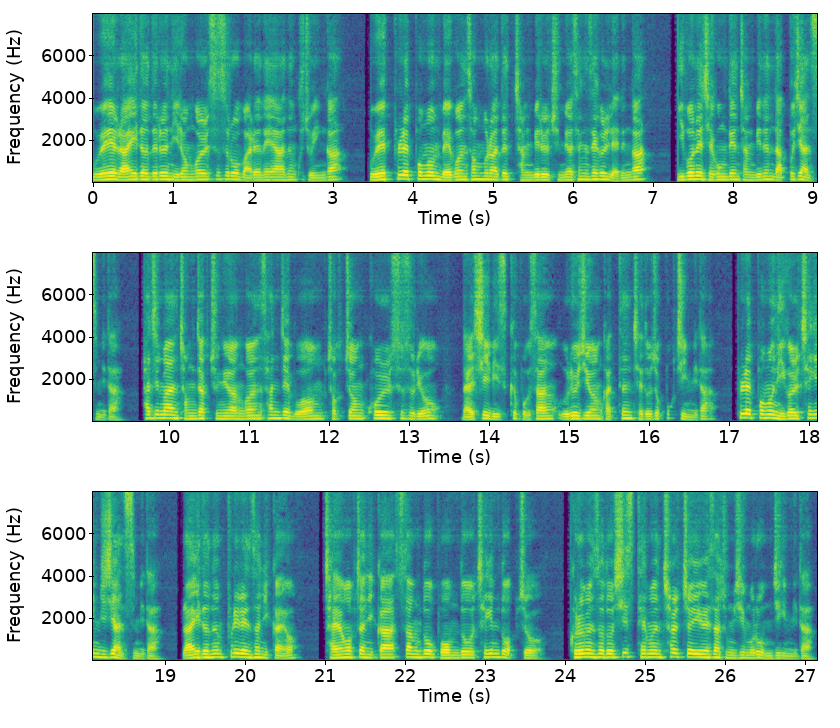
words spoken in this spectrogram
왜 라이더들은 이런 걸 스스로 마련해야 하는 구조인가? 왜 플랫폼은 매번 선물하듯 장비를 주며 생색을 내는가? 이번에 제공된 장비는 나쁘지 않습니다. 하지만 정작 중요한 건 산재보험, 적정 콜 수수료, 날씨 리스크 보상, 의료 지원 같은 제도적 복지입니다. 플랫폼은 이걸 책임지지 않습니다. 라이더는 프리랜서니까요. 자영업자니까 수당도 보험도 책임도 없죠. 그러면서도 시스템은 철저히 회사 중심으로 움직입니다.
